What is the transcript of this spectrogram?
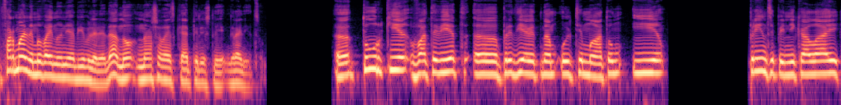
формально мы войну не объявляли, да, но наши войска перешли границу. Турки в ответ предъявят нам ультиматум и принципе, Николай,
